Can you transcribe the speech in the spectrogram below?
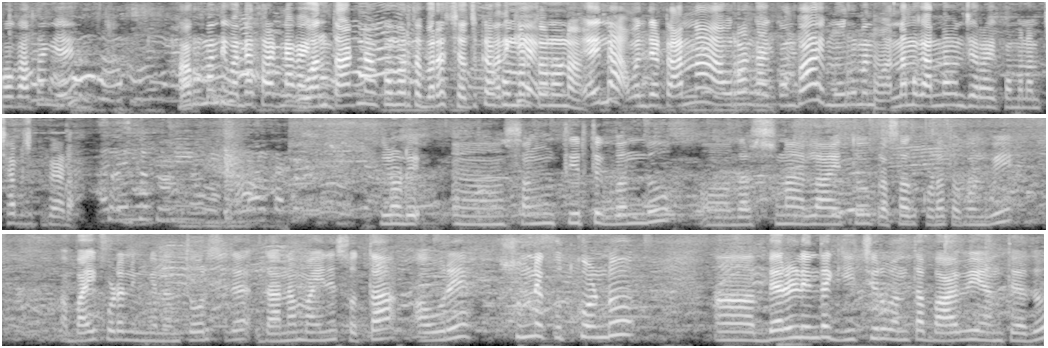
ಹೋಗತ್ತಂಗೆ ಅವ್ರ ಮಂದಿ ಒಂದೇ ತಾಟ್ನಾಗ ಒಂದು ತಾಟ್ನ ಹಾಕೊಂಬರ್ತ ಬರೀ ಚಜ್ಕ ಹಾಕೊಂಬರ್ತಾವ ನೋಡ ಇಲ್ಲ ಒಂದೇಟ್ ಅನ್ನ ಅವ್ರಂಗ ಹಾಕೊಂಬ ಮೂರು ಮಂದಿ ನಮ್ಗೆ ಅನ್ನ ಒಂದು ಜರ ಹಾಕೊಂಬ ನಮ್ಮ ಚಬ್ಜಕ್ ಬೇಡ. ಇಲ್ಲಿ ನೋಡಿ ಸಂಘ ತೀರ್ಥಕ್ಕೆ ಬಂದು ದರ್ಶನ ಎಲ್ಲ ಆಯಿತು ಪ್ರಸಾದ ಕೂಡ ತಗೊಂಡ್ವಿ. ಆ ಬಾಯಿ ಕೂಡ ನಿಮಗೆ ನಾನು ತೋರಿಸಿದೆ. ದಾನಮಾಯಿನೇ ಸ್ವತಃ ಅವರೇ ಸುಮ್ಮನೆ ಕೂತ್ಕೊಂಡು ಬೆರಳಿಂದ ಗೀಚಿರುವಂಥ ಬಾವಿ ಅಂತೆ ಅದು.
